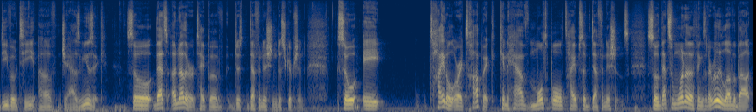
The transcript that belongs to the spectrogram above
devotee of jazz music. So that's another type of definition description. So a title or a topic can have multiple types of definitions. So that's one of the things that I really love about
